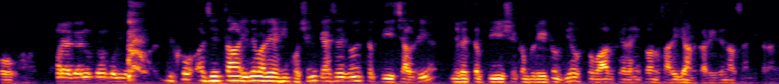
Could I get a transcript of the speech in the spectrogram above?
ਉਹ ਅਮਲ 'ਚ ਲਿਆਂਦੀ। ਮਾਰਿਆ ਗਿਆ ਇਹਨੂੰ ਕਿਉਂ ਗੋਲੀ ਮਾਰੀ? ਦੇਖੋ ਅਜੇ ਤਾਂ ਇਹਦੇ ਬਾਰੇ ਅਸੀਂ ਕੁਝ ਨਹੀਂ ਕਹਿ ਸਕਦੇ ਕਿਉਂਕਿ ਤਫਤੀਸ਼ ਚੱਲ ਰਹੀ ਹੈ। ਜਿਹੜੇ ਤਫਤੀਸ਼ ਕੰਪਲੀਟ ਹੁੰਦੀ ਹੈ ਉਸ ਤੋਂ ਬਾਅਦ ਫਿਰ ਅਸੀਂ ਤੁਹਾਨੂੰ ਸਾਰੀ ਜਾਣਕਾਰੀ ਦੇ ਨਾਲ ਸਾਂਝੀ ਕਰਾਂਗੇ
